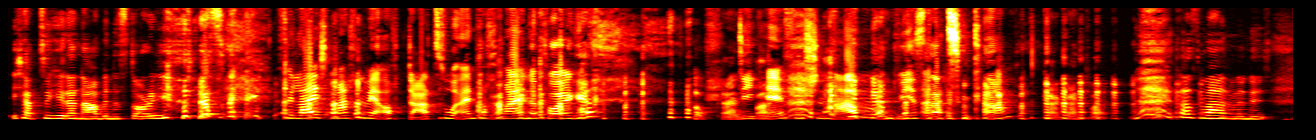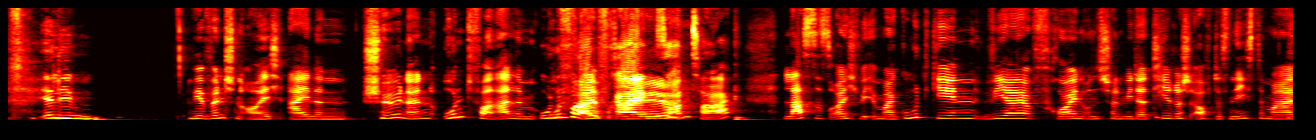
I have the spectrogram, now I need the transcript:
ich habe zu jeder Narbe eine Story. Deswegen. Vielleicht machen wir auch dazu einfach mal eine Folge. Die Fall. häfischen Narben und wie es dazu kam. Gar keinen Fall. Das machen wir nicht. Ihr Lieben, wir wünschen euch einen schönen und vor allem unfallfreien Sonntag. Lasst es euch wie immer gut gehen. Wir freuen uns schon wieder tierisch auf das nächste Mal.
